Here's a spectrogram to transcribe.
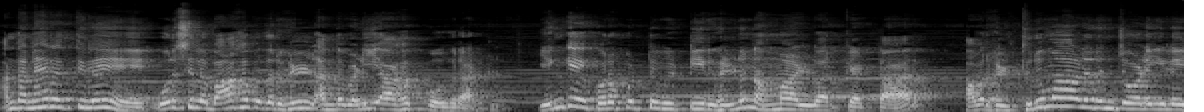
அந்த நேரத்திலே ஒரு சில பாகவதர்கள் அந்த வழியாக போகிறார்கள். எங்கே புறப்பட்டு விட்டீர்கள்னு நம்மாழ்வார் கேட்டார். அவர்கள் திருமாலிருஞ்சோலையிலே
